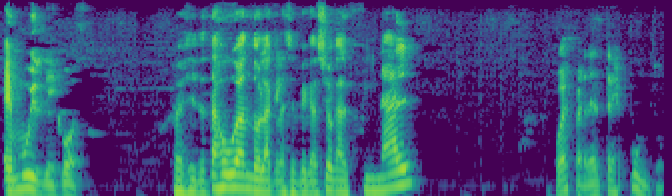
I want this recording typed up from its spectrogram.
Es muy riesgoso. Pero si te estás jugando la clasificación al final, Puedes perder tres puntos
